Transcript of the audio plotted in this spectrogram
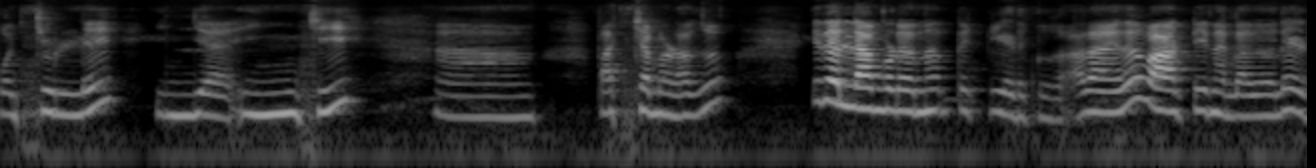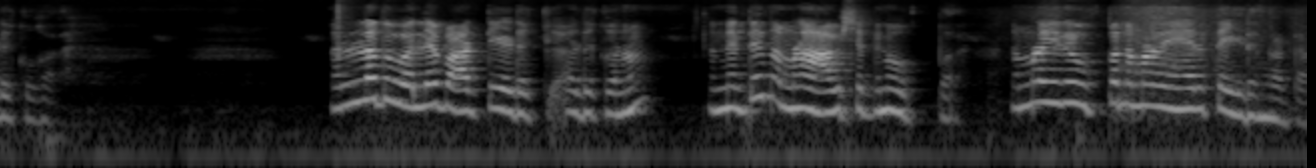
കൊച്ചുള്ളി ഇഞ്ച ഇഞ്ചി പച്ചമുളക് ഇതെല്ലാം കൂടെ ഒന്ന് തെക്കിയെടുക്കുക അതായത് വാട്ടി നല്ലതുപോലെ എടുക്കുക. നല്ലതുപോലെ വാട്ടി എടുക്ക എടുക്കണം. എന്നിട്ട് നമ്മൾ ആവശ്യത്തിന് ഉപ്പ്. നമ്മൾ ഇത് ഉപ്പ് നമ്മൾ നേരത്തെ ഇടും കേട്ടോ.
